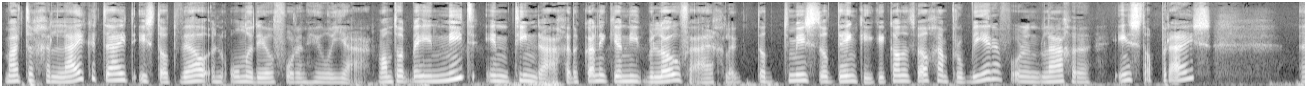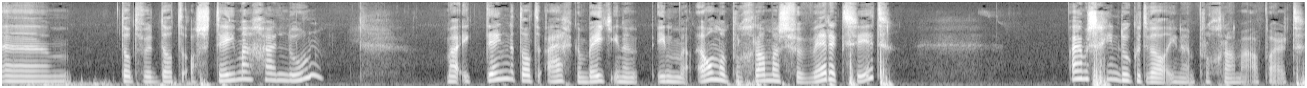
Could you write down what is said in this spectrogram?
Maar tegelijkertijd is dat wel een onderdeel voor een heel jaar. Want dat ben je niet in tien dagen. Dat kan ik je niet beloven eigenlijk. Dat, tenminste, dat denk ik. Ik kan het wel gaan proberen voor een lage instapprijs. Um, dat we dat als thema gaan doen. Maar ik denk dat dat eigenlijk een beetje in, een, in al mijn programma's verwerkt zit. Maar misschien doe ik het wel in een programma apart.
